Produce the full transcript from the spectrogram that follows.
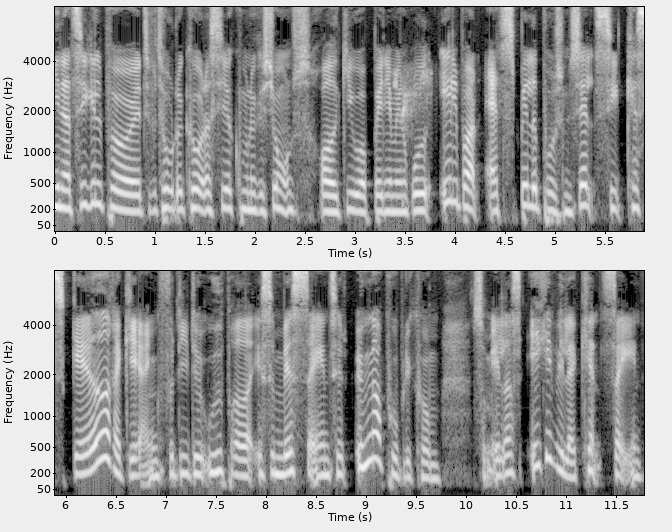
I en artikel på øh, tv2.dk, der siger kommunikationsrådgiver Benjamin Rud Elbert, at spillet potentielt set kan skade regeringen, fordi det udbreder sms-sagen til et yngre publikum, som ellers ikke ville have kendt sagen,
